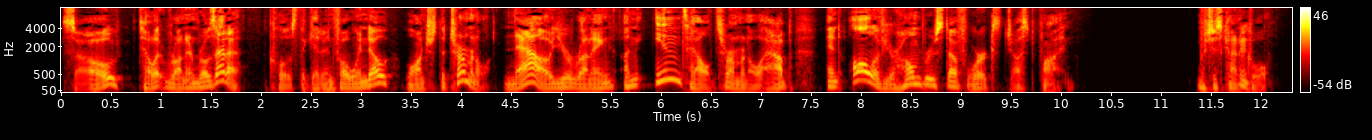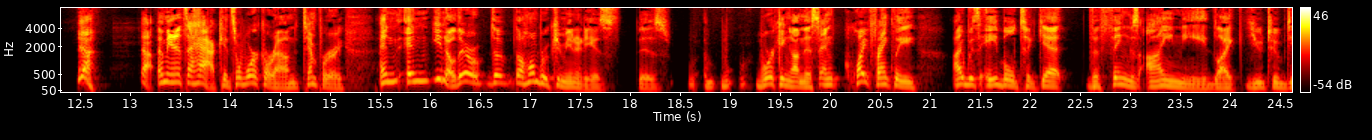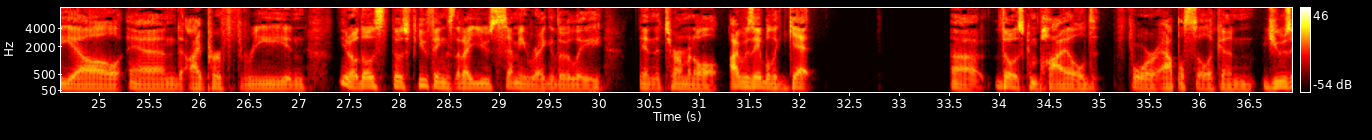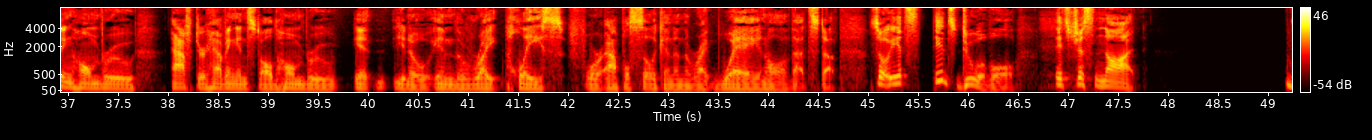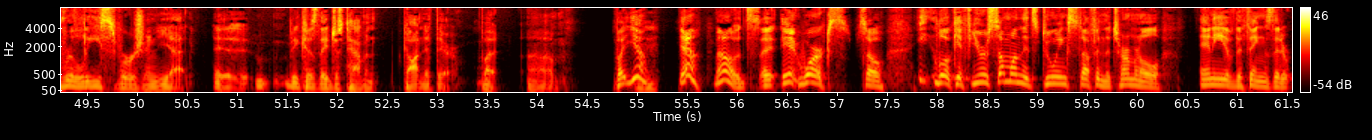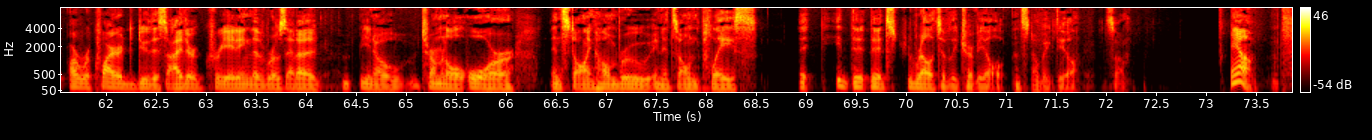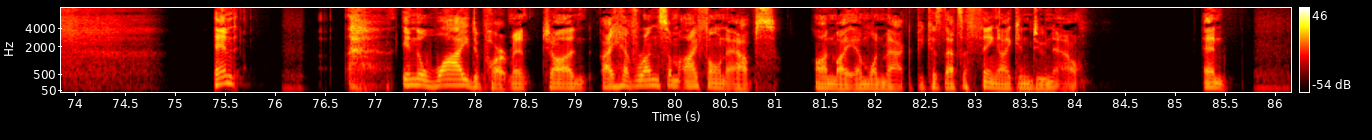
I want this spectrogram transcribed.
So tell it run in Rosetta. Close the get info window, launch the terminal. Now you're running an Intel terminal app and all of your homebrew stuff works just fine, which is kind of hmm. cool. Yeah. Yeah. I mean, it's a hack. It's a workaround, temporary. And, and, you know, there, the, the homebrew community is, is working on this. And quite frankly, I was able to get the things I need, like YouTube DL and iPerf 3 and, you know, those, those few things that I use semi regularly in the terminal. I was able to get uh, those compiled for Apple Silicon using Homebrew after having installed Homebrew, it you know in the right place for Apple Silicon in the right way and all of that stuff. So it's it's doable. It's just not release version yet uh, because they just haven't gotten it there. But um, but yeah, Mhm. Yeah, no, it's it, works. So look, if you're someone that's doing stuff in the terminal, any of the things that are required to do this, either creating the Rosetta, you know, terminal or installing Homebrew in its own place, it, it, it's relatively trivial. It's no big deal. So, yeah. And in the Y department, John, I have run some iPhone apps on my M1 Mac because that's a thing I can do now. And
